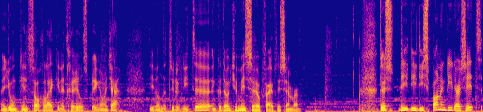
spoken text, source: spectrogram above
een jong kind, zal gelijk in het gereel springen. Want ja, die wil natuurlijk niet uh, een cadeautje missen op 5 december. Dus die, die, die spanning die daar zit.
